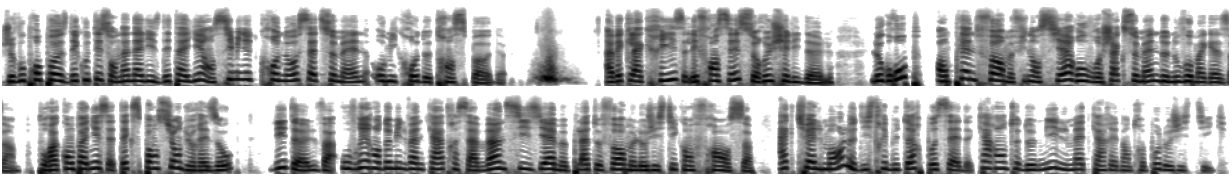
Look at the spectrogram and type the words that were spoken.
Je vous propose d'écouter son analyse détaillée en 6 minutes chrono cette semaine au micro de Transpod. Avec la crise, les Français se ruent chez Lidl. Le groupe, en pleine forme financière, ouvre chaque semaine de nouveaux magasins. Pour accompagner cette expansion du réseau, Lidl va ouvrir en 2024 sa 26e plateforme logistique en France. Actuellement, le distributeur possède 42 000 m2 d'entrepôts logistiques.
